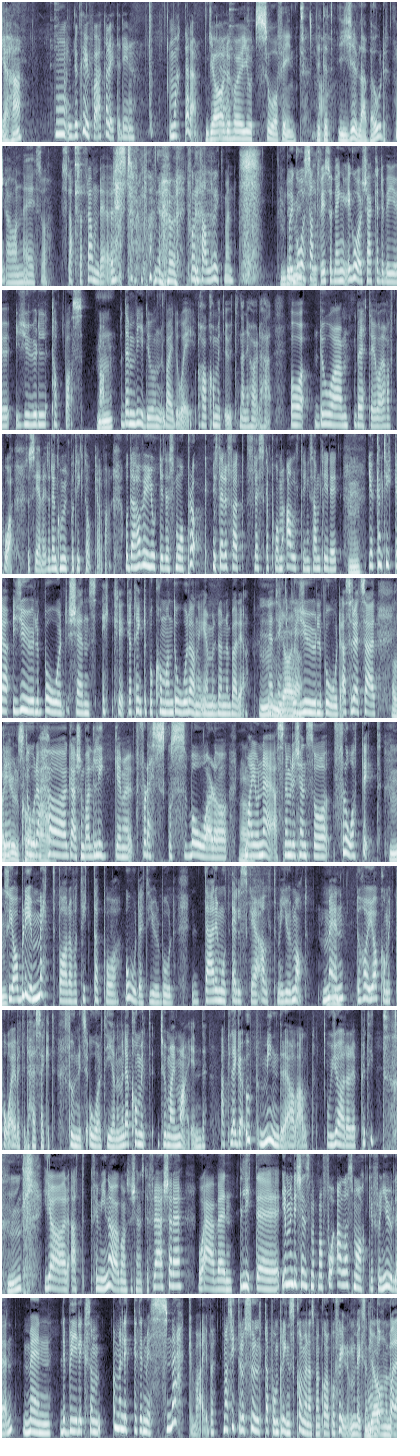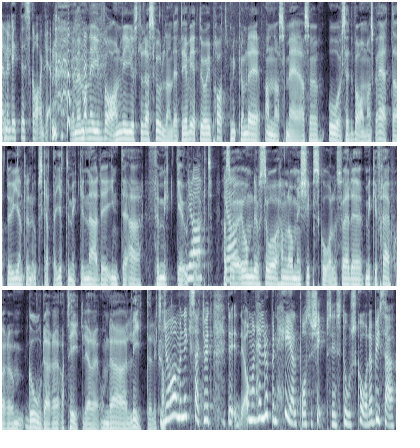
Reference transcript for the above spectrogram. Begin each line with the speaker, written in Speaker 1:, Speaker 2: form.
Speaker 1: Jaha.
Speaker 2: Mm, du kan ju få äta lite din macka där.
Speaker 1: Ja, du har ju gjort så fint. Litet julabord.
Speaker 2: Ja, nej, så slafsa fram det resterna på, på en tallrik. Men...
Speaker 1: Men
Speaker 2: igår
Speaker 1: mysigt.
Speaker 2: satt vi så länge. Igår käkade vi ju jultapas.
Speaker 1: Mm.
Speaker 2: Ja, den videon, by the way, har kommit ut när ni hör det här. Och då berättar jag vad jag har haft på. Så ser ni, och den kom ut på TikTok i alla fall. Och där har vi gjort lite små plock. Istället för att fläska på med allting samtidigt.
Speaker 1: Mm.
Speaker 2: Jag kan tycka julbord känns äckligt. Jag tänker på kommandoran i Emil Lönneberga. När jag tänker
Speaker 1: Mm, ja,
Speaker 2: på
Speaker 1: ja.
Speaker 2: julbord. Alltså du vet så här,
Speaker 1: Alla
Speaker 2: det är stora högar som bara ligger med fläsk och svål och majonnäs. Nej men det känns så flåtigt.
Speaker 1: Mm.
Speaker 2: Så jag blir ju mätt bara av att titta på ordet julbord. Däremot älskar jag allt med julmat. Men
Speaker 1: Mm.
Speaker 2: då har jag kommit på, jag vet inte, det här har säkert funnits i årtionden, men det har kommit to my mind. Att lägga upp mindre av allt och göra det petit.
Speaker 1: Mm.
Speaker 2: Gör att för mina ögon så känns det fräschare och även lite, ja men det känns som att man får alla smaker från julen. Men det blir liksom Ja, men lite, lite mer snack-vibe. Man sitter och sultar på en prinskorv medan man kollar på film liksom, och
Speaker 1: Ja, men
Speaker 2: doppar
Speaker 1: det-
Speaker 2: den i lite skagen.
Speaker 1: Ja, men man är ju van vid just det där svullandet. Jag vet, du har ju pratat mycket om det annars med, alltså oavsett vad man ska äta, att du egentligen uppskattar jättemycket när det inte är för mycket upplagt. Alltså
Speaker 2: Ja.
Speaker 1: om det så handlar om en chipsskål så är det mycket fräschare, och godare, aptitligare om det är lite liksom.
Speaker 2: Ja, men exakt. Du vet, det, det, om man häller upp en hel påse chips i en stor skål, det blir så här...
